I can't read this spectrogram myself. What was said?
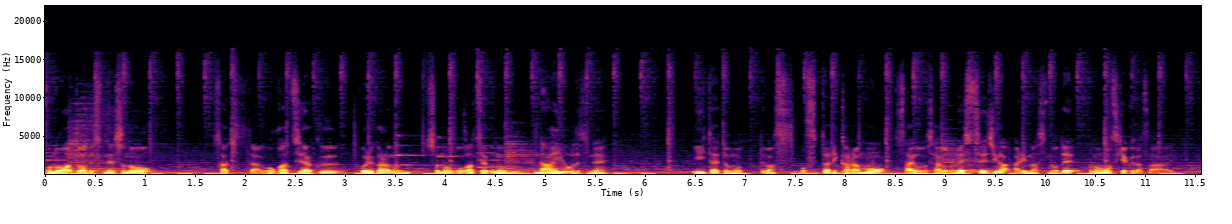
この後はですねそのさっき言ったご活躍これからのそのご活躍の内容をですね、言いたいと思ってます。お二人からも最後の最後のメッセージがありますのでこのままお付き合いください。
